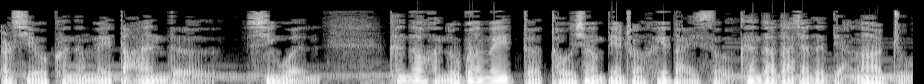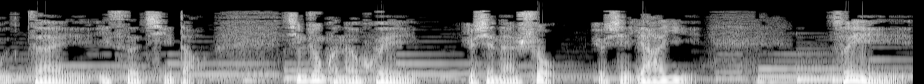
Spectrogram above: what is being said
而且有可能没答案的新闻，看到很多官微的头像变成黑白色，看到大家在点蜡烛在一次的祈祷。心中可能会有些难受，有些压抑，所以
